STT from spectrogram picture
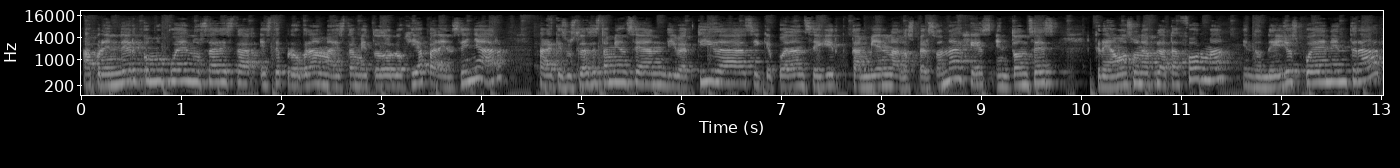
aprender cómo pueden usar esta, este programa, esta metodología para enseñar para que sus clases también sean divertidas y que puedan seguir también a los personajes. Entonces creamos una plataforma en donde ellos pueden entrar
